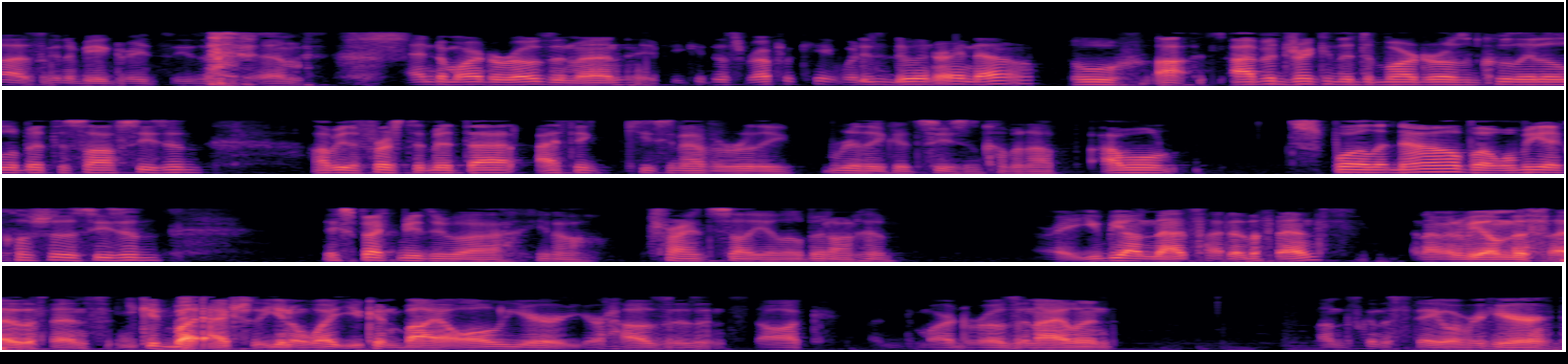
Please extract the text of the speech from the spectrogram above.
Oh it's gonna be a great season for him. and DeMar DeRozan, man, if he could just replicate what he's doing right now. Ooh, I, I've been drinking the DeMar DeRozan Kool-Aid a little bit this off season. I'll be the first to admit that. I think he's gonna have a really, really good season coming up. I won't spoil it now, but when we get closer to the season, expect me to, uh, you know, try and sell you a little bit on him. All right, you be on that side of the fence, and I'm gonna be on this side of the fence. You could buy. Actually, you know what? You can buy all your your houses in stock on DeMar DeRozan Island. I'm just gonna stay over here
